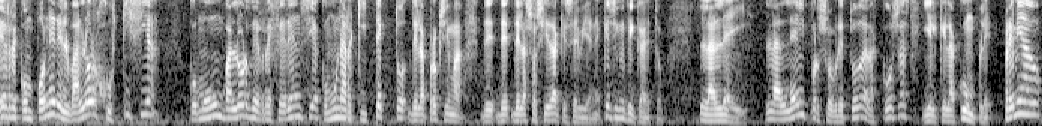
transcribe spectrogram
Es recomponer el valor justicia como un valor de referencia, como un arquitecto de la próxima, de, la sociedad que se viene. ¿Qué significa esto? La ley la ley por sobre todas las cosas y el que la cumple premiado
